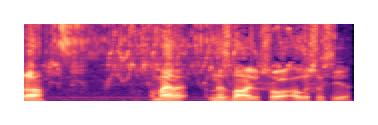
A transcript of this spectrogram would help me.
Так. У мене не знаю що, але щось є.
